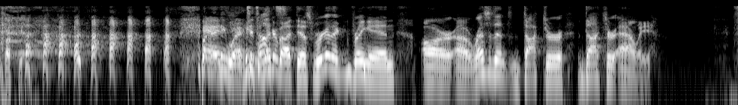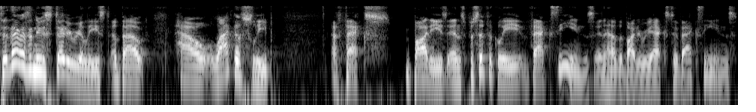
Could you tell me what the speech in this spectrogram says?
Fuck you. but anyway, to talk let's- about this, we're going to bring in our uh, resident doctor, Dr. Ali. So there was a new study released about how lack of sleep affects bodies and specifically vaccines and how the body reacts to vaccines.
